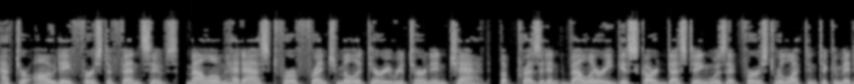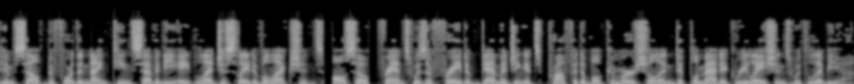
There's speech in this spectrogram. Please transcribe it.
after Oueddei's first offensives, Malloum had asked for a French military return in Chad, but President Valéry Giscard d'Estaing was at first reluctant to commit himself before the 1978 legislative elections. Also, France was afraid of damaging its profitable commercial and diplomatic relations with Libya.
